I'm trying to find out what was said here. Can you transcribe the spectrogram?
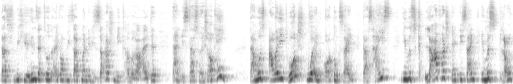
dass ich mich hier hinsetze und einfach, wie gesagt, meine Visage in die Kamera halte, dann ist das völlig okay. Da muss aber die Tonspur in Ordnung sein. Das heißt, ihr müsst klar verständlich sein, ihr müsst laut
